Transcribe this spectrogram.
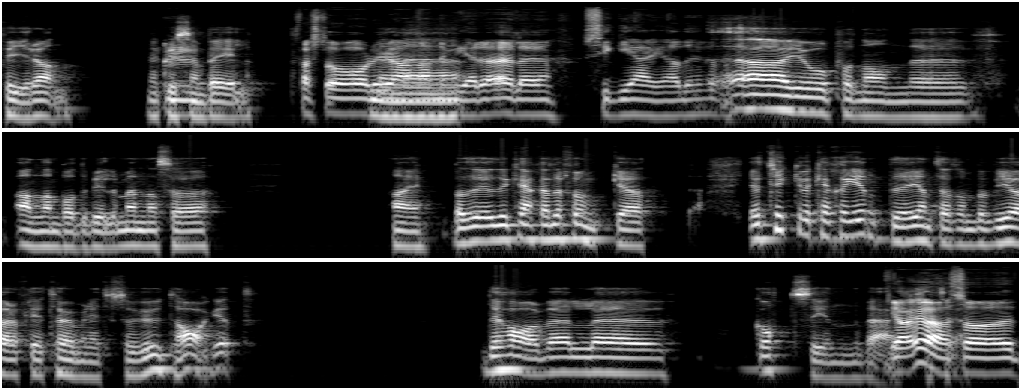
Fyran med Christian Bale. Fast då har du ju han eh, animerad eller CGI-ade. Ja, jo, på någon eh, annan bodybuilder, men alltså. Nej, alltså, det, det kanske hade funkat. Jag tycker väl kanske inte egentligen att de behöver göra fler Terminators överhuvudtaget. Det har väl eh, gått sin väg. Ja, ja alltså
